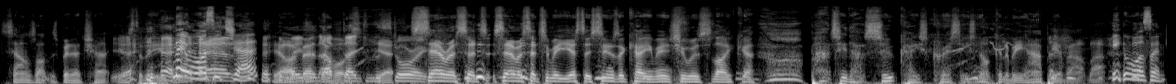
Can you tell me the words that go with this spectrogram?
Sounds like there's been a chat Yeah. yesterday. There was a chat. Yeah, I Needs bet an there update was. to the Yeah. story. Sarah said. Sarah said to me yesterday. As soon as I came in, she was like, uh, "Patsy, that suitcase, Chris. He's not going to be happy about that." He wasn't.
